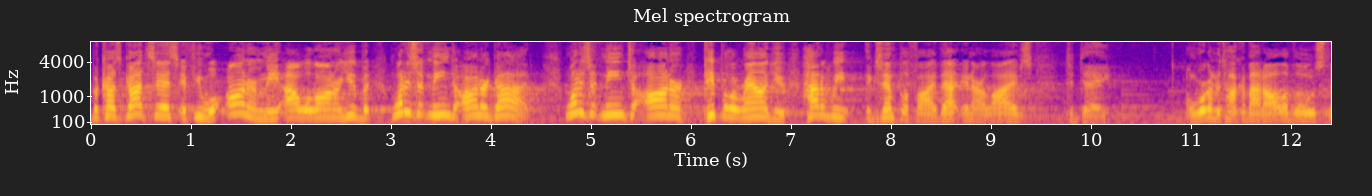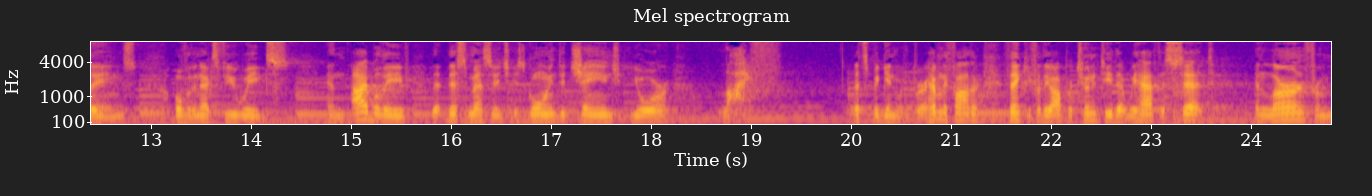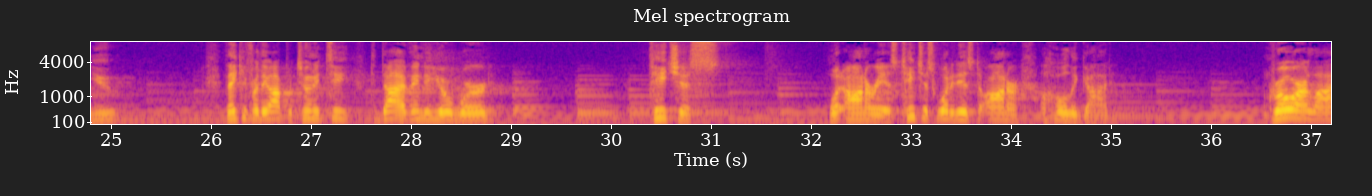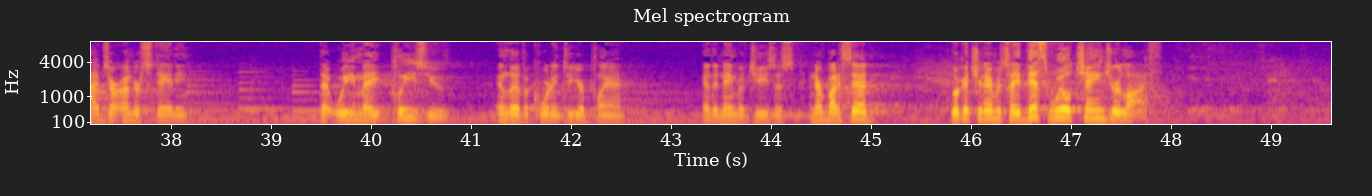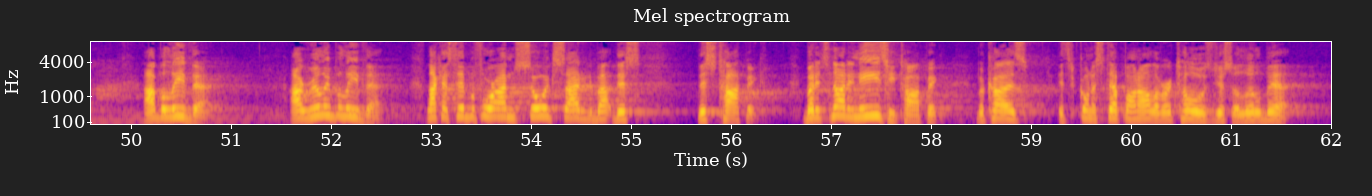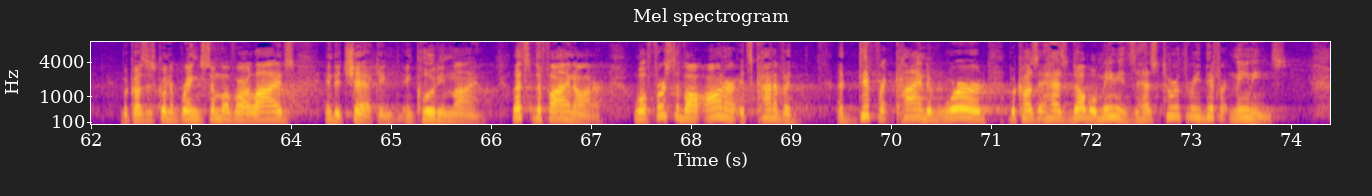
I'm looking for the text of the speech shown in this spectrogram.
Because God says, if you will honor me, I will honor you. But what does it mean to honor God? What does it mean to honor people around you? How do we exemplify that in our lives today? We're going to talk about all of those things over the next few weeks. And I believe that this message is going to change your life. Let's begin with prayer. Heavenly Father, thank you for the opportunity that we have to sit and learn from you. Thank you for the opportunity to dive into your word. Teach us what honor is. Teach us what it is to honor a holy God. Grow our lives, our understanding, that we may please you and live according to your plan. In the name of Jesus. And everybody said, look at your neighbor and say, This will change your life. I believe that. I really believe that. Like I said before, I'm so excited about this, this topic. But it's not an easy topic because it's going to step on all of our toes just a little bit because it's going to bring some of our lives into check, including mine. Let's define honor. Well, first of all, honor, it's kind of a, a different kind of word because it has double meanings. It has two or three different meanings.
